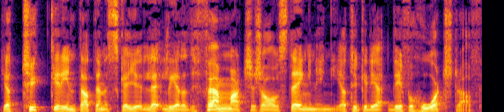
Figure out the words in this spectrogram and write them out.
Jag tycker inte att den ska leda till fem matchers avstängning. Jag tycker det, det är för hårt straff.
